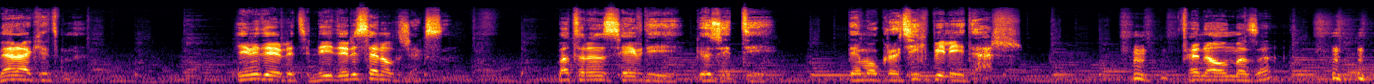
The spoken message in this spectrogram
Merak etme. Yeni devletin lideri sen olacaksın. Batı'nın sevdiği, gözettiği, demokratik bir lider. Fena olmaz ha?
